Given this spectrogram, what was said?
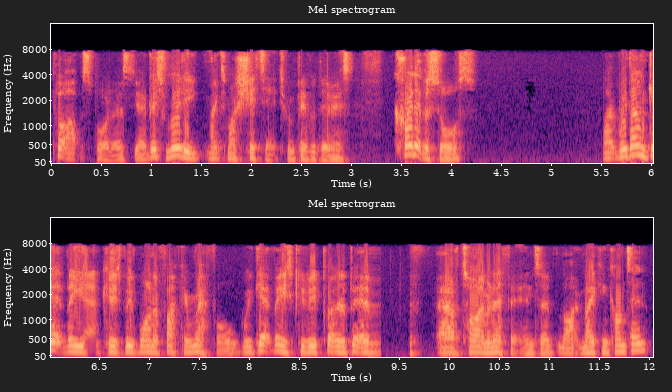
put up spoilers, yeah, this really makes my shit itch when people do this. Credit the source. Like, we don't get these Yeah. because we've won a fucking raffle. We get these because we put a bit of our time and effort into like making content.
